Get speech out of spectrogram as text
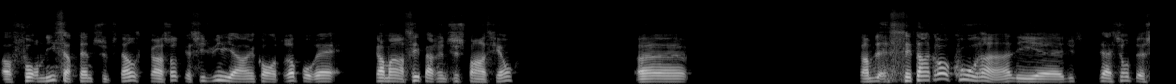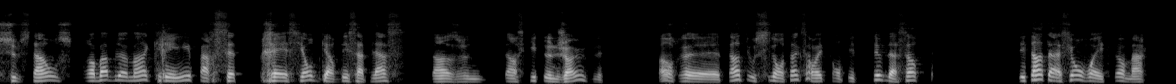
a fourni certaines substances qui font en sorte que si lui a un contrat, pourrait commencer par une suspension. Euh, c'est encore courant, hein, euh, l'utilisation de substances probablement créées par cette pression de garder sa place dans, ce qui est une jungle. Donc, tant et aussi longtemps que ça va être compétitif de la sorte, les tentations vont être là, Marc.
